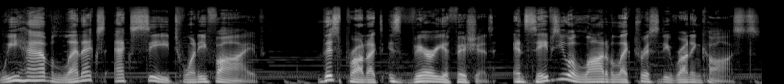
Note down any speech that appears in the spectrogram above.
we have Lennox XC25. This product is very efficient and saves you a lot of electricity running costs.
